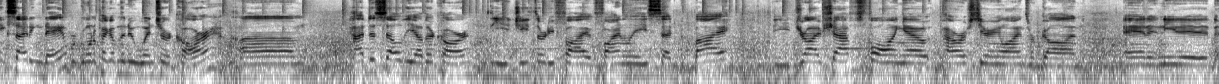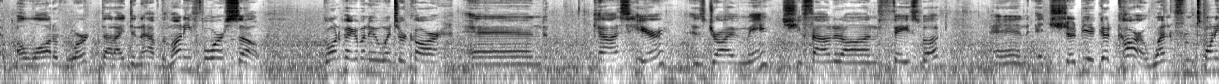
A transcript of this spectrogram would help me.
exciting day. We're going to pick up the new winter car. Um, had to sell the other car. The G35 finally said goodbye. The drive shaft's falling out, power steering lines were gone, and it needed a lot of work that I didn't have the money for. So, going to pick up a new winter car, and Cass here is driving me. She found it on Facebook and it should be a good car. It went from 20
